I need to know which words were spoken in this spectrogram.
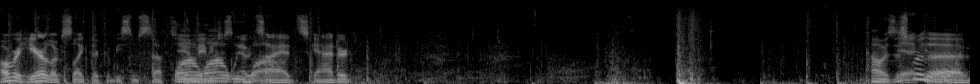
Over here looks like there could be some stuff too. Wow, Maybe wow, just wee, wow. outside, scattered. Oh, is this Yeah, where the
